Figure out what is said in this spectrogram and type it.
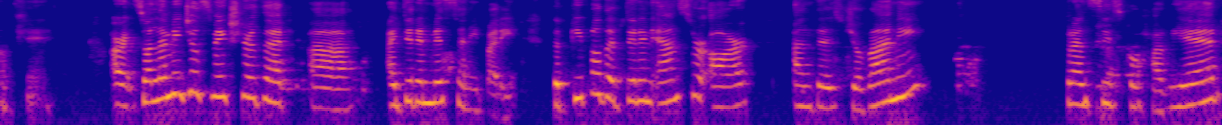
okay. All right, so let me just make sure that uh, I didn't miss anybody. The people that didn't answer are Andres Giovanni, Francisco Javier,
